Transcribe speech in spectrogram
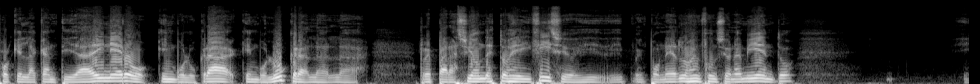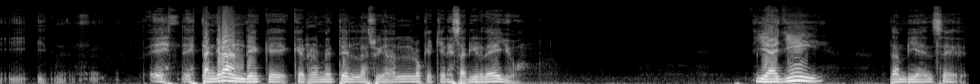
porque la cantidad de dinero que involucra, que involucra la, reparación de estos edificios y, ponerlos en funcionamiento es, tan grande que, realmente la ciudad lo que quiere es salir de ello. Y allí también se,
